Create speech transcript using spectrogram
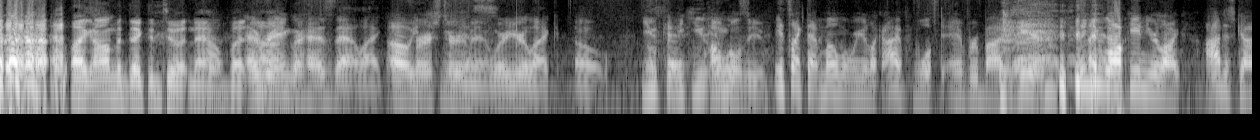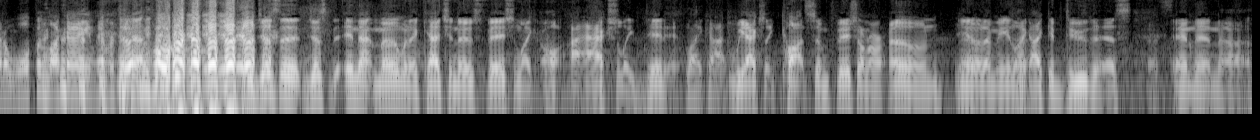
like I'm addicted to it now, but Every uh, angler has that like Oh, y- first tournament where you're like, oh, You okay. think you it humbles will- you. It's like that moment where you're like, I've whooped everybody here. then you walk in, you're like, I just got a whooping like I ain't never took before. but just just in that moment of catching those fish and like oh I actually did it like I, we actually caught some fish on our own you Yeah. know what I mean like I could do this so and then uh,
